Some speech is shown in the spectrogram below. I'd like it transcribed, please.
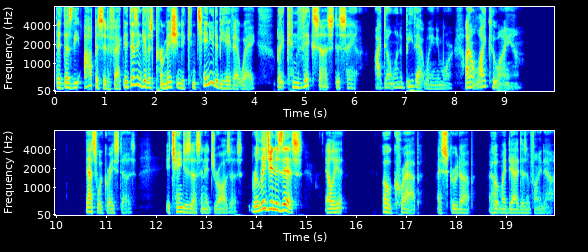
that does the opposite effect. It doesn't give us permission to continue to behave that way, but it convicts us to say, I don't want to be that way anymore. I don't like who I am. That's what grace does. It changes us and it draws us. Religion is this, Elliott. Oh, crap. I screwed up. I hope my dad doesn't find out.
